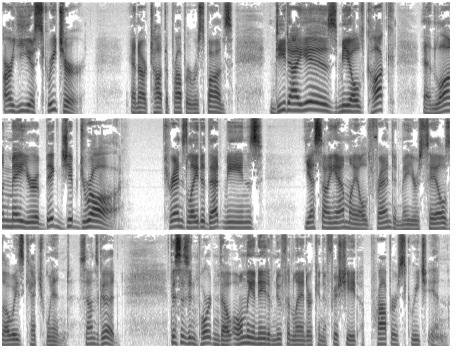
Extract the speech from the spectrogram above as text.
Are ye a screecher? And are taught the proper response, Deed I is, me old cock, and long may your big jib draw. Translated, that means, Yes, I am, my old friend, and may your sails always catch wind. Sounds good. This is important, though. Only a native Newfoundlander can officiate a proper screech in.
